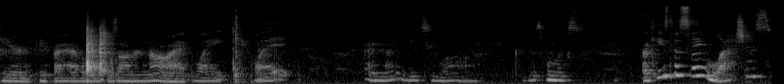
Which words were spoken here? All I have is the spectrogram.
care if I have lashes on or not. Like, what? I might be too long because this one looks... Are these the same lashes?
